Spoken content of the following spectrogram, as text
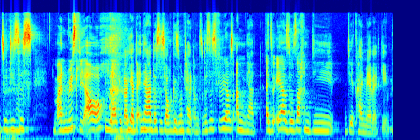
so dieses. Mein Müsli auch. Ja, genau. Ja, ja, das ist ja auch Gesundheit und so. Das ist wieder was anderes. Ja, also eher so Sachen, die dir keinen Mehrwert geben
